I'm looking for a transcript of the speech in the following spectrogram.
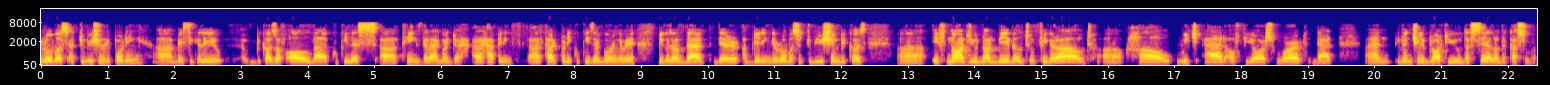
robust attribution reporting, uh, basically because of all the cookieless uh, things that are going to are happening uh, third party cookies are going away because of that they're updating the robust attribution because uh, if not you'd not be able to figure out uh, how which ad of yours worked that and eventually brought you the sale or the customer.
